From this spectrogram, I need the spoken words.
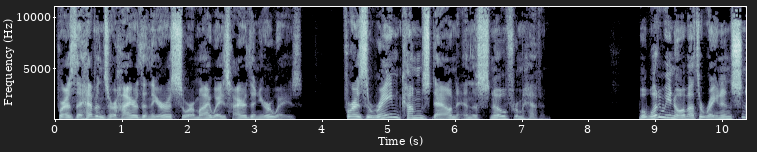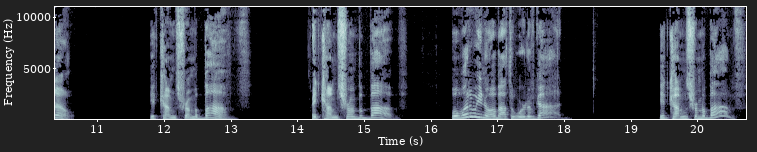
For as the heavens are higher than the earth, so are my ways higher than your ways. For as the rain comes down and the snow from heaven. Well, what do we know about the rain and snow? It comes from above. It comes from above. Well, what do we know about the Word of God? It comes from above.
